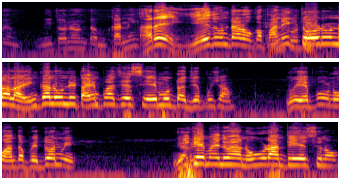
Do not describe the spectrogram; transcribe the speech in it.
మేము? నీతోనే ఉంటాం. కానీ అరే ఏది ఉంటారు ఒక పనికి తోడు ఉండాలా? ఇంకా ఉండి టైం పాస్ చేస్తే ఏముంటుంది చెప్పు శ్యామ్. నువ్వు చెప్పు నువ్వు అంత పెద్దోనివి. నీకేమైంది? నువ్వు కూడా అంతే చేస్తున్నావు.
